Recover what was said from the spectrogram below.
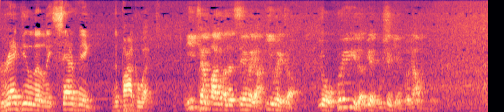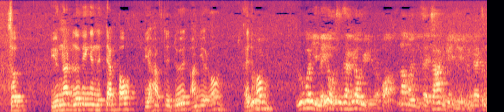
regularly serving the Bhagavat. 一天八个的 s e v a 意味着有规律的阅读圣典国家晚坛。 So you're not living in the temple, you have to do it on your own, at home. 如果你没有住在庙宇里的话，那么你在家里面也应该这么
